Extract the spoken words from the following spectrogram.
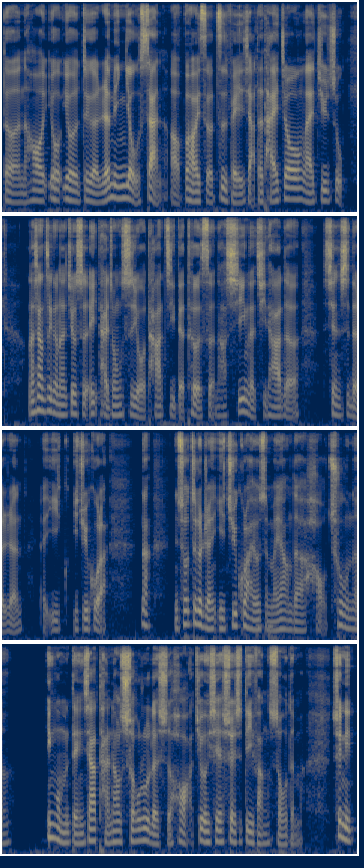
的，然后又又这个人民友善啊，不好意思，我自肥一下的台中来居住。那像这个呢，就是诶，台中市有它自己的特色，然后吸引了其他的县市的人移移居过来。那你说这个人移居过来有什么样的好处呢？因为我们等一下谈到收入的时候啊，就有一些税是地方收的嘛，所以你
